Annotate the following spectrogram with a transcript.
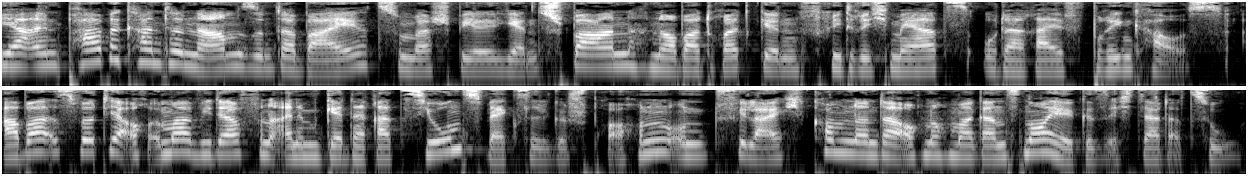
Ja, ein paar bekannte Namen sind dabei, zum Beispiel Jens Spahn, Norbert Röttgen, Friedrich Merz oder Ralf Brinkhaus. Aber es wird ja auch immer wieder von einem Generationswechsel gesprochen und vielleicht kommen dann da auch nochmal ganz neue Gesichter dazu.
